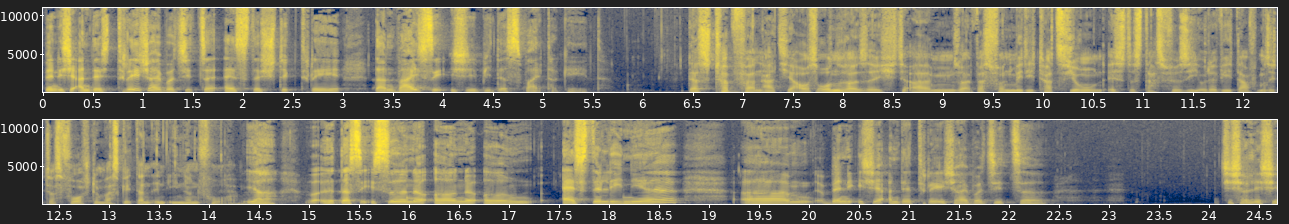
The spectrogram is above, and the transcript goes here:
Wenn ich an der Drehscheibe sitze, erste Stück drehe, dann weiß ich, wie das weitergeht. Das Töpfern hat ja aus unserer Sicht ähm, so etwas von Meditation. Ist es das für Sie oder wie darf man sich das vorstellen? Was geht dann in Ihnen vor? Ja, das ist eine, eine, eine ähm, erste Linie, ähm, wenn ich an der Drehscheibe sitze sicherlich,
